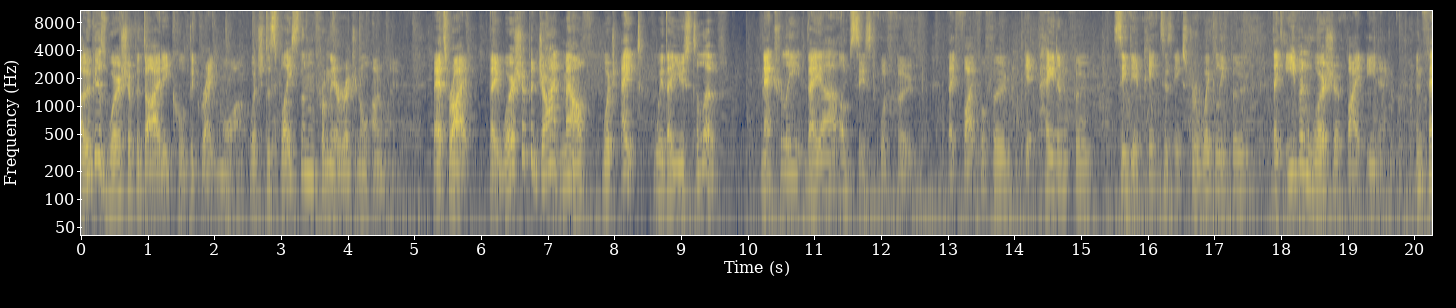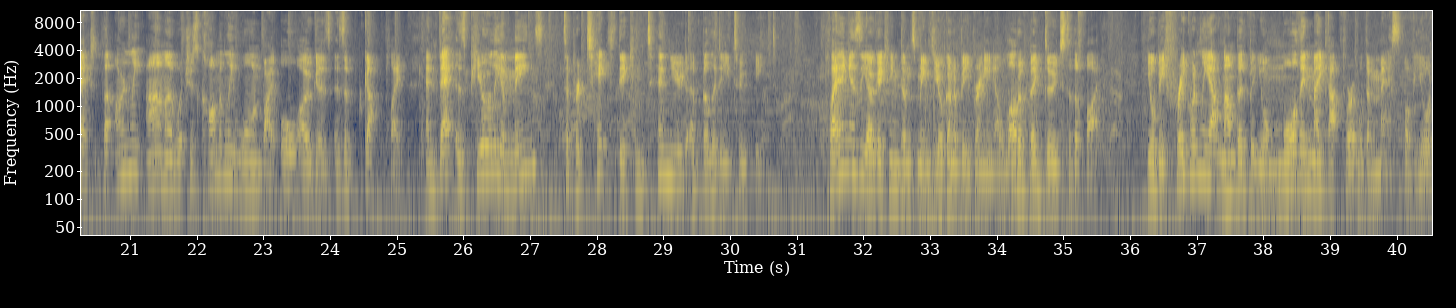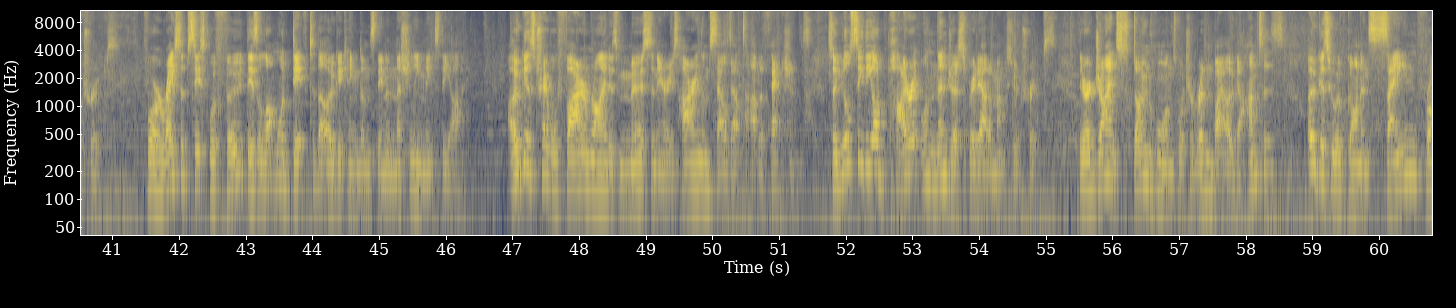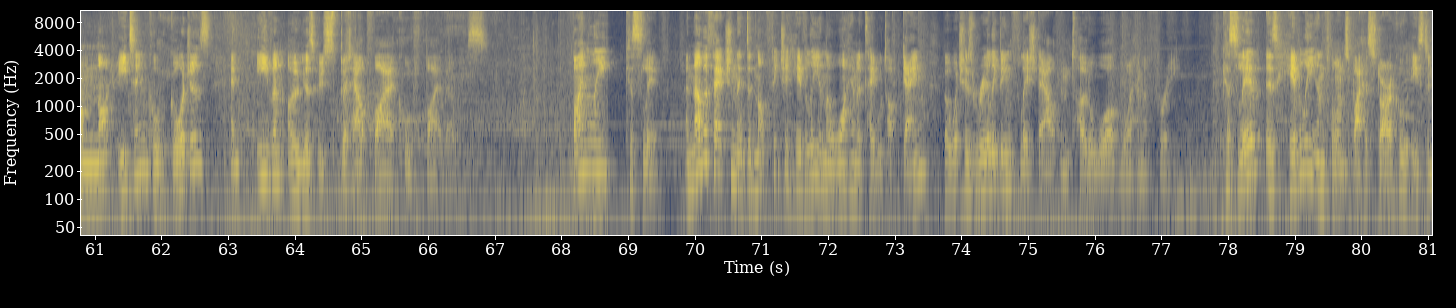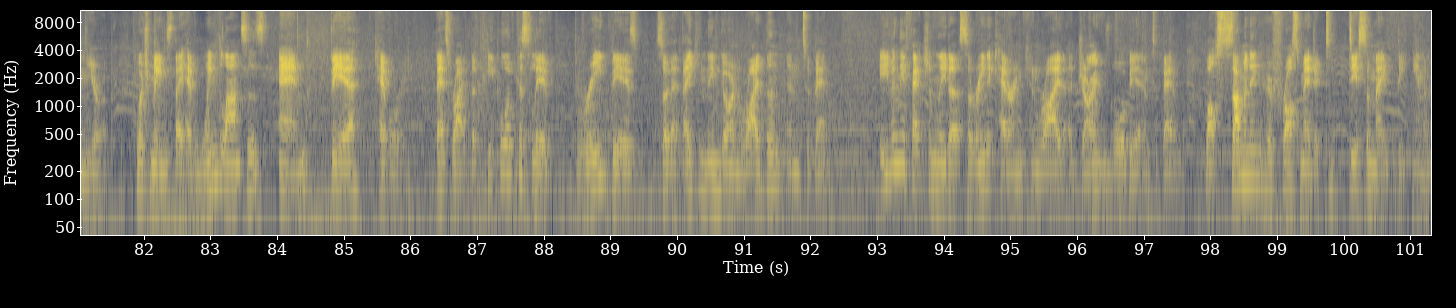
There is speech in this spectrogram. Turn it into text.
Ogres worship a deity called the Great Maw, which displaced them from their original homeland. That's right, they worship a giant mouth which ate where they used to live. Naturally, they are obsessed with food. They fight for food, get paid in food, see their pets as extra wiggly food, they even worship by eating. In fact, the only armour which is commonly worn by all ogres is a gut plate, and that is purely a means to protect their continued ability to eat. Playing as the Ogre Kingdoms means you're going to be bringing a lot of big dudes to the fight. You'll be frequently outnumbered, but you'll more than make up for it with the mass of your troops. For a race obsessed with food, there's a lot more depth to the Ogre Kingdoms than initially meets the eye. Ogres travel far and wide as mercenaries, hiring themselves out to other factions, so you'll see the odd pirate or ninja spread out amongst your troops. There are giant stonehorns which are ridden by ogre hunters, ogres who have gone insane from not eating called gorgers, and even ogres who spit out fire called firebellies. Finally, Kislev, another faction that did not feature heavily in the Warhammer tabletop game, but which has really been fleshed out in Total War Warhammer 3. Kislev is heavily influenced by historical Eastern Europe, which means they have winged lances and bear cavalry. That's right, the people of Kislev breed bears so that they can then go and ride them into battle. Even their faction leader, Tzarina Katarin, can ride a giant war bear into battle, while summoning her frost magic to decimate the enemy.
